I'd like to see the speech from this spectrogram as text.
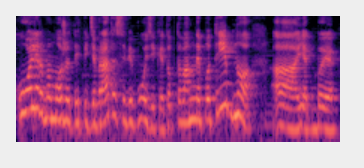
Колір ви можете підібрати собі будь-який. Тобто вам не потрібно, а, якби.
